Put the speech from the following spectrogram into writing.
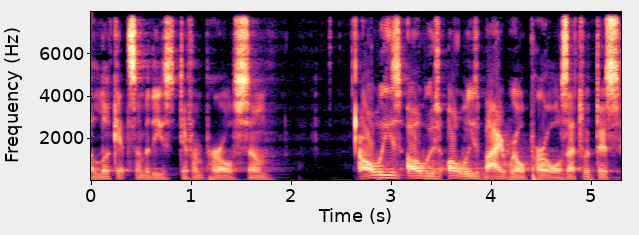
a, look at some of these different pearls. So always, always, always buy real pearls. That's what this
